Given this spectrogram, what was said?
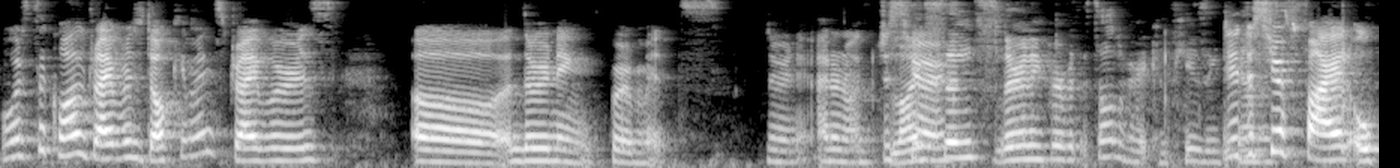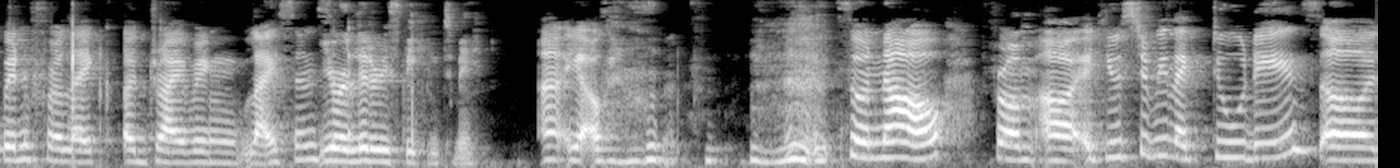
What's it called? Driver's documents, driver's uh, learning permits, learning. I don't know, just your license, learning permit. It's all very confusing. yeah, just your file open for like a driving license. You're literally speaking to me. Uh, yeah, okay. so now, from uh, it used to be like two days, uh,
